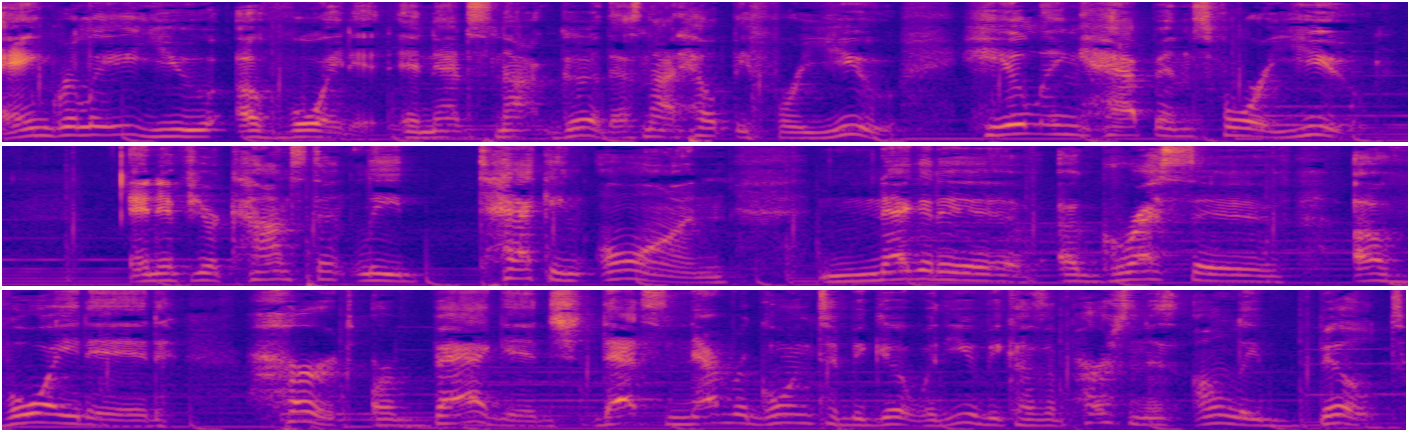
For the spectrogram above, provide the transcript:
angrily, you avoid it. And that's not good. That's not healthy for you. Healing happens for you. And if you're constantly tacking on negative, aggressive, avoided, hurt, or baggage, that's never going to be good with you because a person is only built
